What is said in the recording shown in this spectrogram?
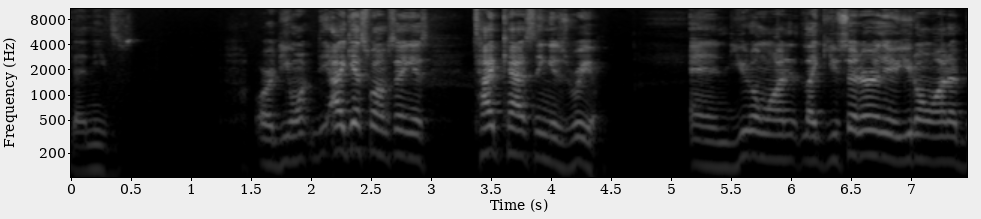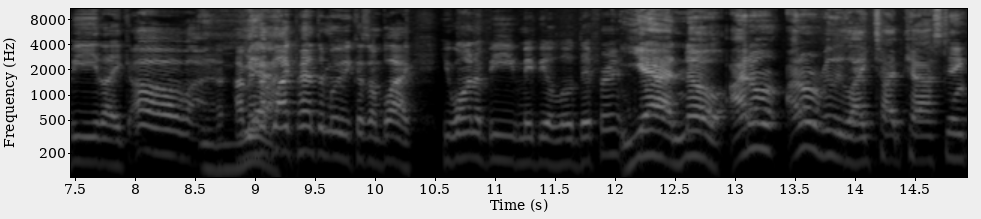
that needs? Or do you want? I guess what I'm saying is typecasting is real, and you don't want like you said earlier. You don't want to be like, oh, I- I'm in a Black Panther movie because I'm black. You want to be maybe a little different. yeah, no, I don't I don't really like typecasting.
